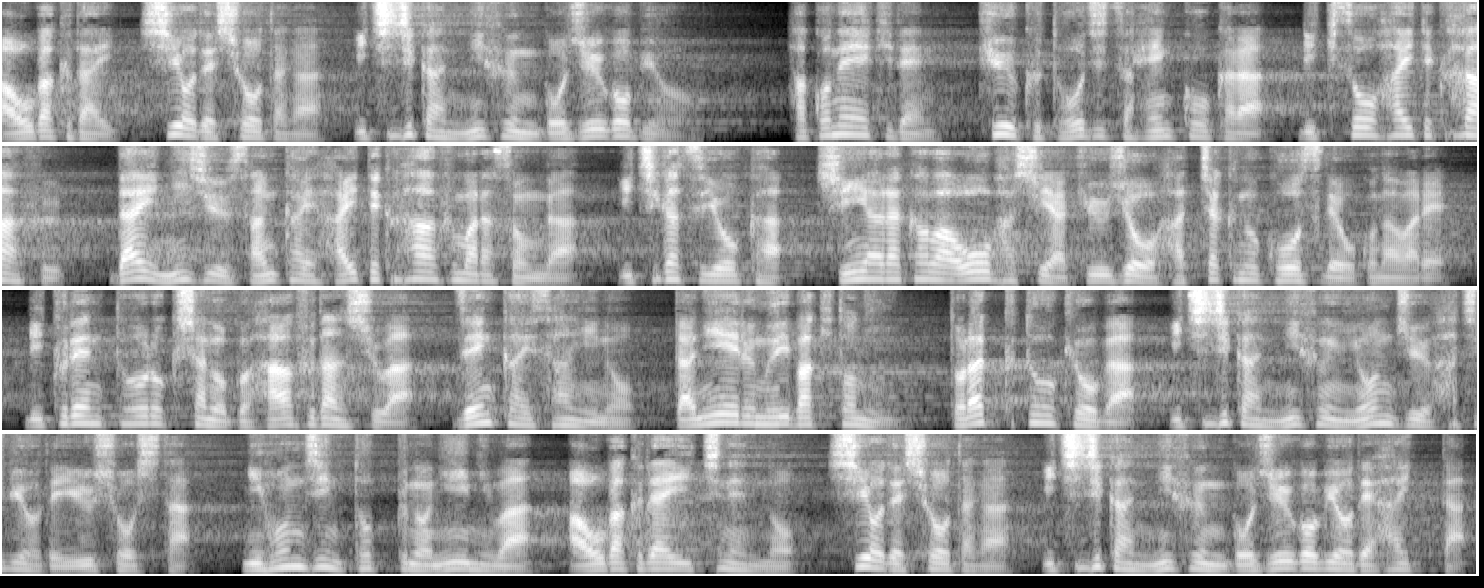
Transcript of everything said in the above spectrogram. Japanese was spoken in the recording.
青学大塩出翔太が1時間2分55秒。箱根駅伝9区当日変更から力走ハイテクハーフ第23回ハイテクハーフマラソンが1月8日新荒川大橋や球場発着のコースで行われ、陸連登録者の部ハーフ男子は前回3位のダニエル・ムイバキトニー、トラック東京が1時間2分48秒で優勝した日本人トップの2位には青学大1年の塩出翔太が1時間2分55秒で入った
